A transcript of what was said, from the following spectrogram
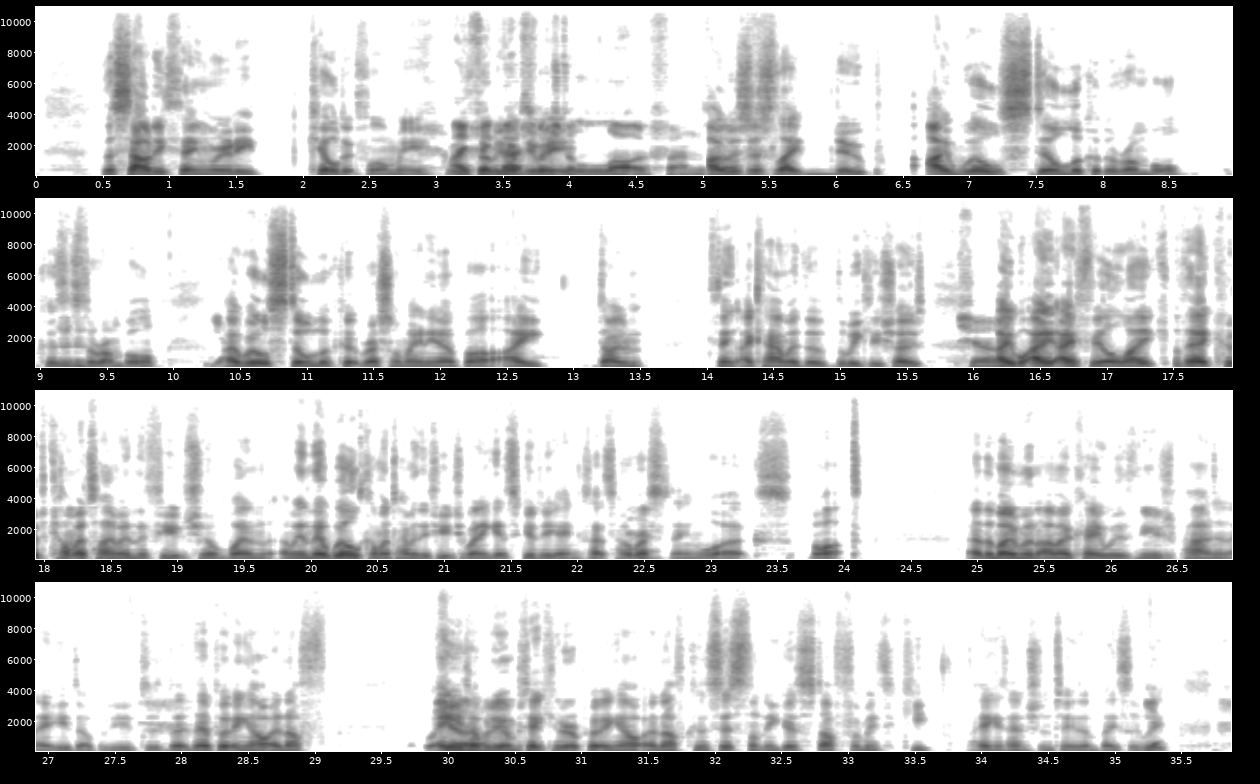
the Saudi thing really killed it for me. I think that WWE. switched a lot of fans. I off. was just like, nope. I will still look at the Rumble because it's Mhm. the Rumble. Yeah. I will still look at WrestleMania, but I don't think I can with the, the weekly shows. sure. I, I, I feel like there could come a time in the future when I mean there will come a time in the future when it gets good again because that's how Yeah. wrestling works. But at the moment, I'm okay with New Japan and AEW. To- They're putting out enough. AEW in particular are putting out enough consistently good stuff for me to keep paying attention to them. Basically, Yeah.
